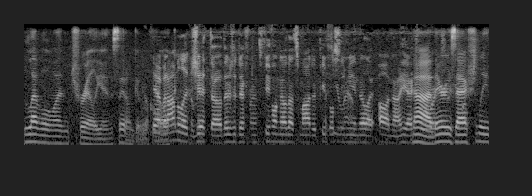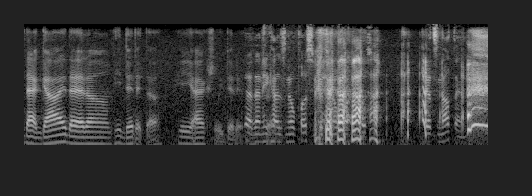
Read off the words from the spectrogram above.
level one trillions. They don't give a fuck. Yeah, but. I'm legit though. There's a difference. People know that's modded. People see see you me and they're like, "Oh no, he actually." Nah, works." there is actually that guy that um he did it though. He actually did it. Yeah, on then he has no pussy. Gets no fucking pussy. Gets nothing.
